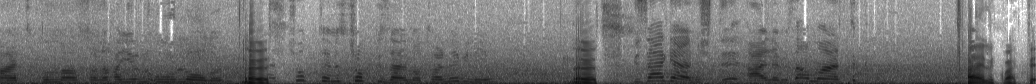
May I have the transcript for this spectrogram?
artık bundan sonra hayırlı uğurlu olur. Evet. Çok temiz, çok güzel motor ne bileyim. Evet. Güzel gelmişti ailemize ama artık Aylık vakti.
